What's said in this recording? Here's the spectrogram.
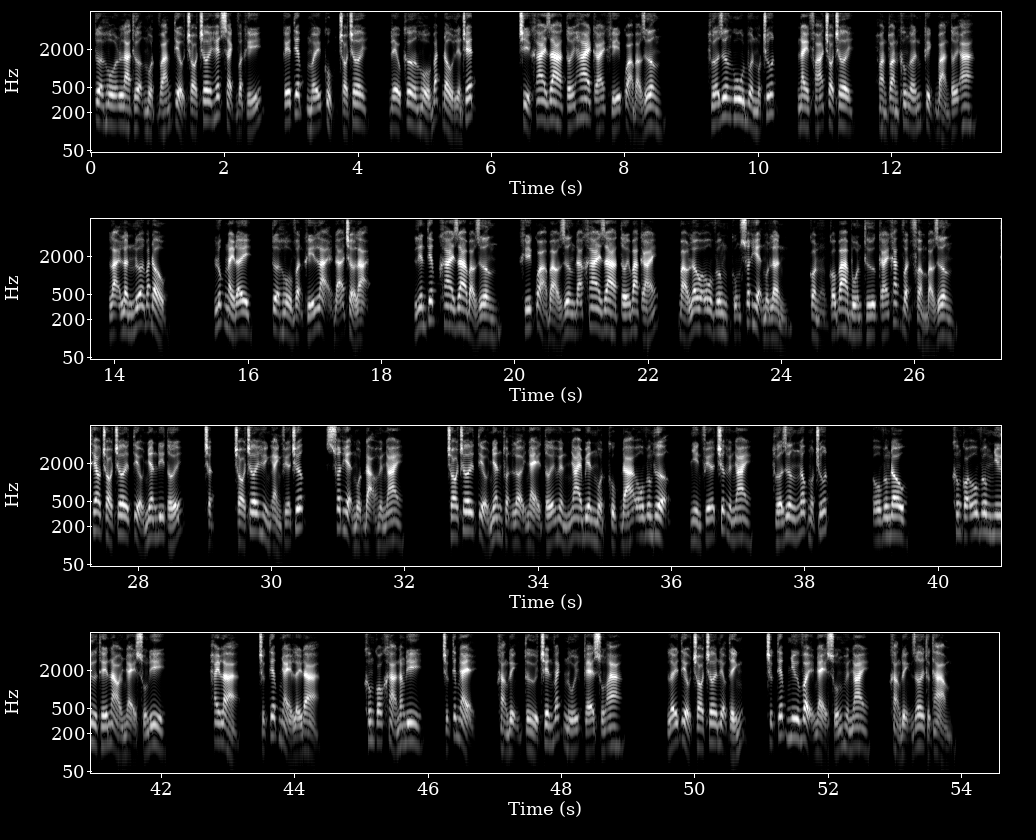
Tựa hồ là thượng một ván tiểu trò chơi hết sạch vật khí, kế tiếp mấy cục trò chơi, đều cơ hồ bắt đầu liền chết. Chỉ khai ra tới hai cái khí quả bảo dương. Hứa dương u buồn một chút, này phá trò chơi, hoàn toàn không ấn kịch bản tới A. Lại lần nữa bắt đầu. Lúc này đây, tựa hồ vận khí lại đã trở lại. Liên tiếp khai ra bảo dương, khí quả bảo dương đã khai ra tới ba cái, bảo lâu ô vung cũng xuất hiện một lần, còn có ba bốn thứ cái khác vật phẩm bảo dương. Theo trò chơi tiểu nhân đi tới, chật, trò chơi hình ảnh phía trước, xuất hiện một đạo huyền nhai. Trò chơi tiểu nhân thuận lợi nhảy tới huyền nhai biên một cục đá ô vương thượng, nhìn phía trước huyền nhai, hứa dương ngốc một chút. Ô vương đâu? Không có ô vương như thế nào nhảy xuống đi? Hay là, trực tiếp nhảy lấy đà? Không có khả năng đi, trực tiếp nhảy, khẳng định từ trên vách núi té xuống A. Lấy tiểu trò chơi liệu tính, trực tiếp như vậy nhảy xuống huyền ngai, khẳng định rơi thực thảm.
